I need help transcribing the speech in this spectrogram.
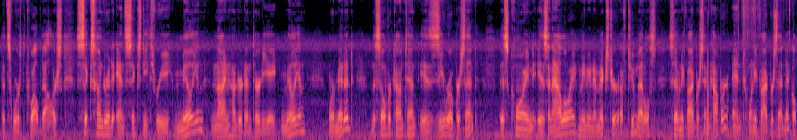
that's worth $12. 663 million, 938 million were minted. The silver content is 0%. This coin is an alloy, meaning a mixture of two metals, 75% copper and 25% nickel.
